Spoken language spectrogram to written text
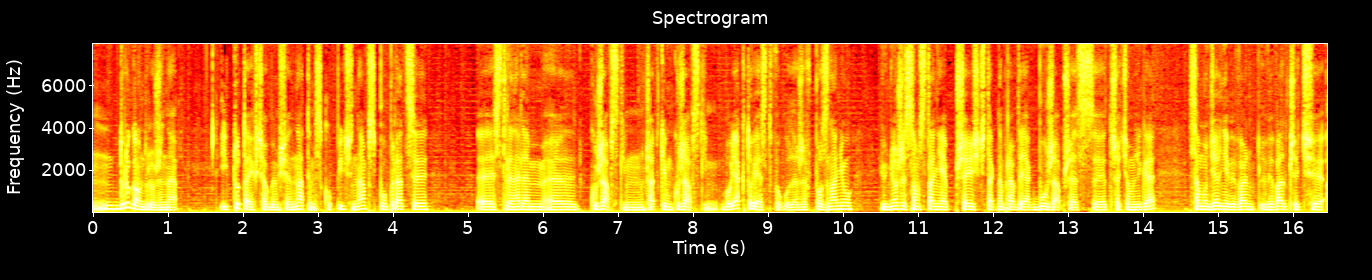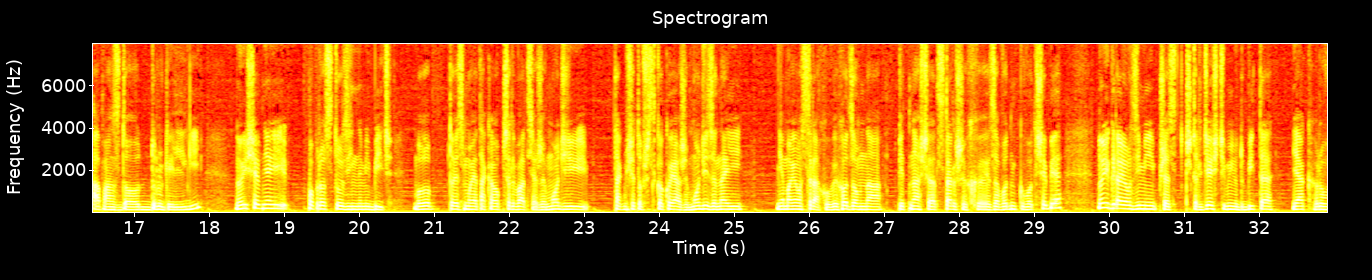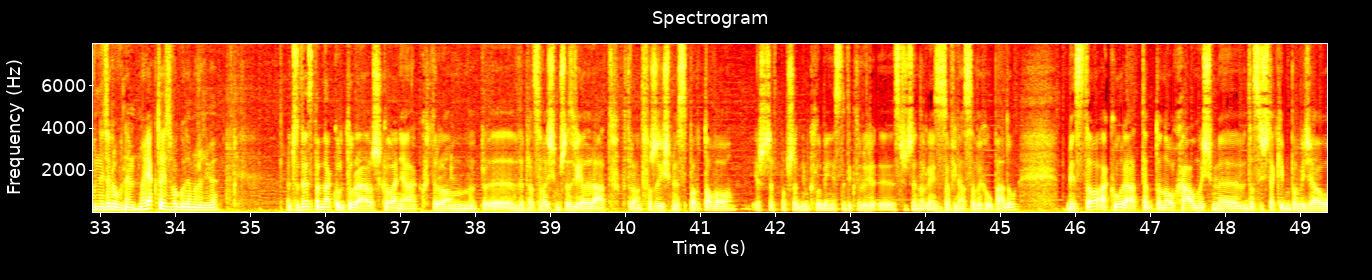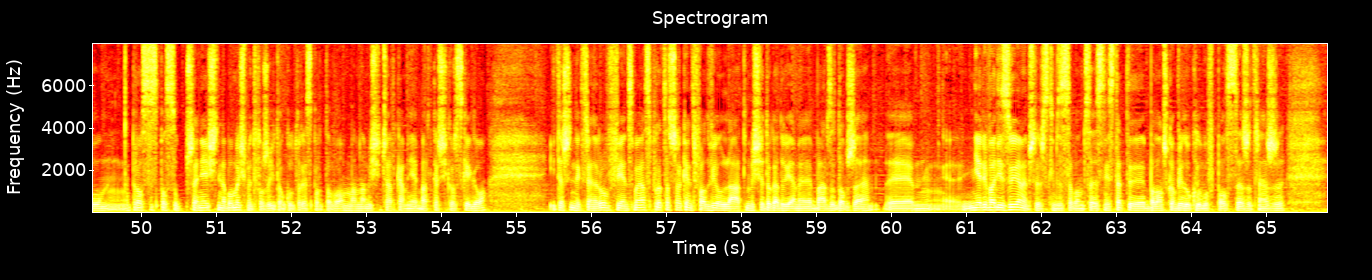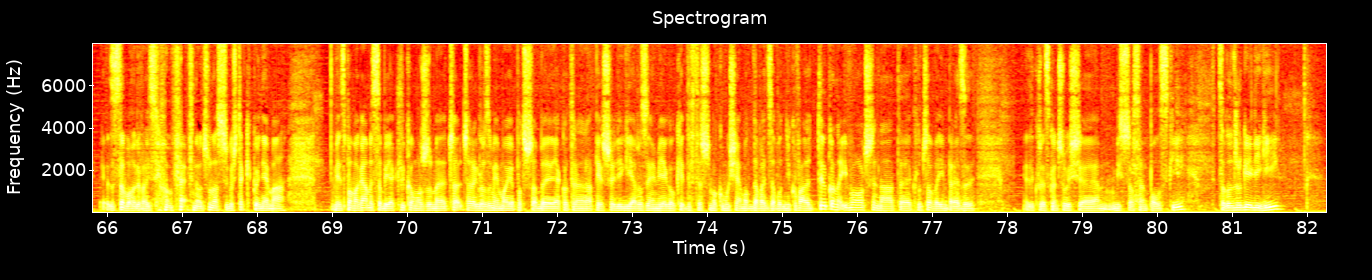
mm, drugą drużynę. I tutaj chciałbym się na tym skupić, na współpracy y, z trenerem y, Kurzawskim, Czarkiem Kurzawskim. Bo jak to jest w ogóle, że w Poznaniu juniorzy są w stanie przejść tak naprawdę jak burza przez y, trzecią ligę, samodzielnie wywal wywalczyć awans do drugiej ligi, no i się w niej po prostu z innymi bić. Bo to jest moja taka obserwacja, że młodzi, tak mi się to wszystko kojarzy, młodzi Zenei nie mają strachu. Wychodzą na 15 lat starszych y, zawodników od siebie, no i grają z nimi przez 40 minut bite, jak równy z równym. No jak to jest w ogóle możliwe? Znaczy to jest pewna kultura szkolenia, którą e, wypracowaliśmy przez wiele lat, którą tworzyliśmy sportowo jeszcze w poprzednim klubie, niestety, który e, z przyczyn organizacji finansowych upadł. Więc to akurat, to know-how myśmy w dosyć taki, bym powiedział, prosty sposób przenieśli, no bo myśmy tworzyli tą kulturę sportową. Mam na myśli Czarka mnie, Bartka Sikorskiego i też innych trenerów, więc moja współpraca z Szarkiem trwa od wielu lat. My się dogadujemy bardzo dobrze. Nie rywalizujemy przede wszystkim ze sobą, co jest niestety bolączką wielu klubów w Polsce, że trenerzy ze sobą rywalizują wewnątrz. U nas czegoś takiego nie ma, więc pomagamy sobie jak tylko możemy. Czarek rozumie moje potrzeby jako trenera pierwszej ligi, ja rozumiem jego, kiedy w zeszłym roku musiałem oddawać zawodników, ale tylko i wyłącznie na te kluczowe imprezy, które skończyły się Mistrzostwem Polski. Co do drugiej ligi,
